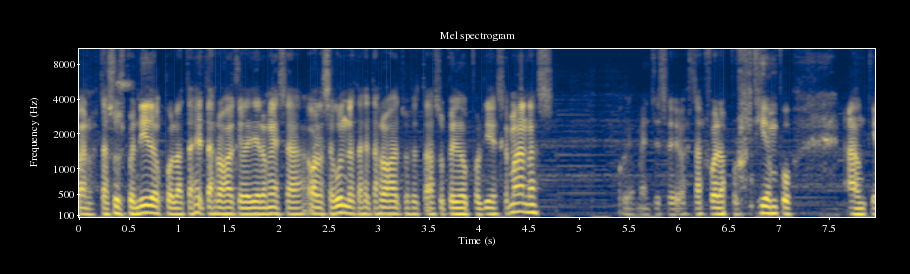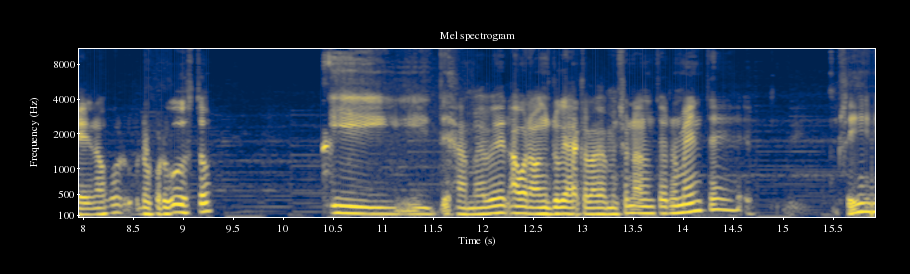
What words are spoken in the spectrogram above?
bueno, está suspendido por la tarjeta roja que le dieron esa, o la segunda tarjeta roja, entonces está suspendido por 10 semanas. Obviamente se va a estar fuera por un tiempo, aunque no por, no por gusto. Y déjame ver. Ah, bueno, Andrew Guerra que lo había mencionado anteriormente. Sí,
